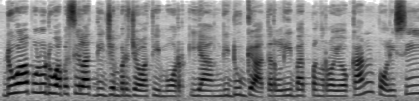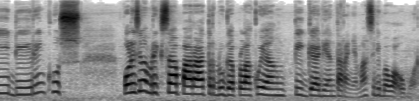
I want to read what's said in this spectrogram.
22 pesilat di Jember, Jawa Timur yang diduga terlibat pengeroyokan polisi diringkus. Polisi memeriksa para terduga pelaku yang tiga di antaranya masih di bawah umur.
